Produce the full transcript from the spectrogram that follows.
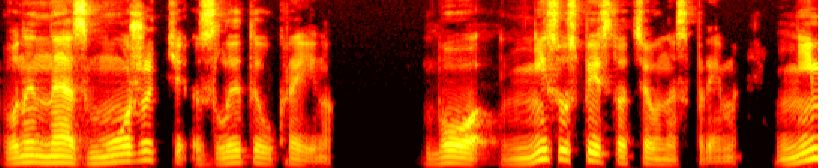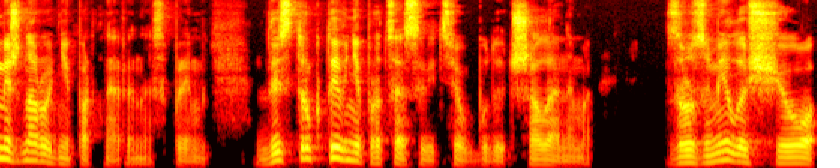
Вони не зможуть злити Україну. Бо ні суспільство цього не сприйме, ні міжнародні партнери не сприймуть. Деструктивні процеси від цього будуть шаленими. Зрозуміло, що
